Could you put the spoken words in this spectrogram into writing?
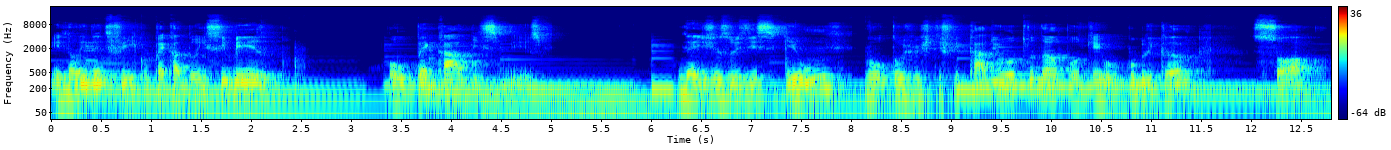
E não identifica o pecador em si mesmo, ou o pecado em si mesmo. Né? E Jesus disse que um voltou justificado e o outro não, porque o publicano só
